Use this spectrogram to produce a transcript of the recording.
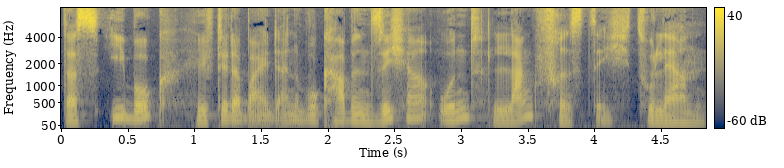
Das E-Book hilft dir dabei, deine Vokabeln sicher und langfristig zu lernen.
